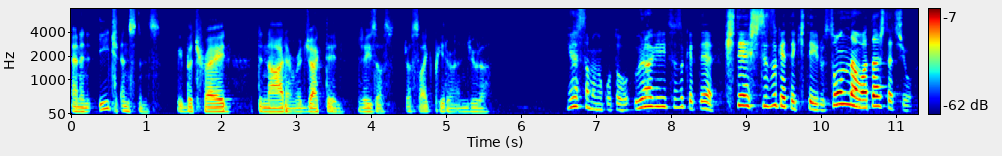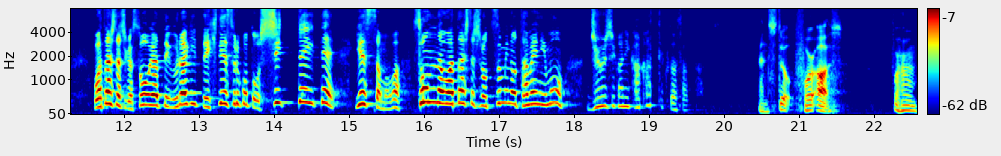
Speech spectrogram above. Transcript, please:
and in each instance, we betrayed, denied, and rejected Jesus, just like Peter and Judah. イエス様のことを裏切り続けて否定し続けてきているそんな私たちを私たちがそうやって裏切って否定することを知っていてイエス様はそんな私たちの罪のためにも十字架にかかってくださったんです And still, for us, for whom,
